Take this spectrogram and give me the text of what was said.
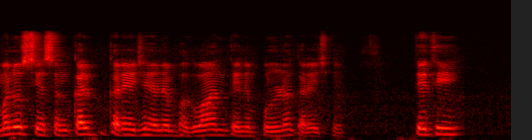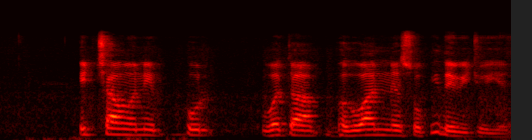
મનુષ્ય સંકલ્પ કરે છે અને ભગવાન તેને પૂર્ણ કરે છે. તેથી ઈચ્છાઓની પૂર્વતા ભગવાનને સોંપી દેવી જોઈએ.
